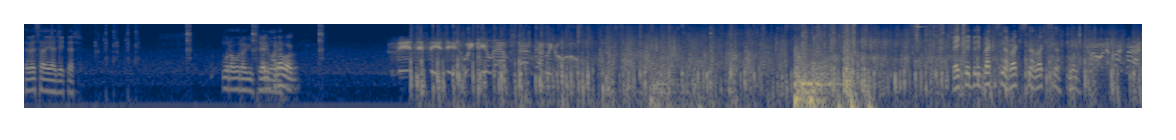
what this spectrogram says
Seve seve gelecekler. Vura vura bitirelim hadi. Ayıpra bak. This is easy. We kill them and then we go home. Bekle bir bırak isinler bırak isinler bırak isinler. Aman ha. Throwing a flashbang.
